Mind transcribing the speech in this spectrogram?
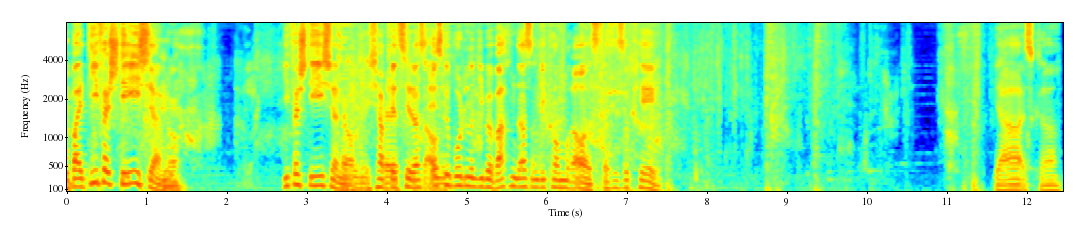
Wobei, die verstehe ich ja noch. Die verstehe ich ja noch. Ich habe jetzt hier das ausgebuddelt und die bewachen das und die kommen raus. Das ist okay. Ja, ist klar.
